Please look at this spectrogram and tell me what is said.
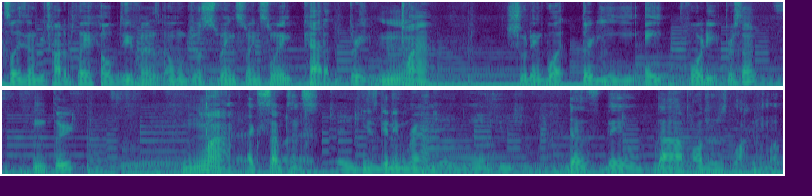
So he's gonna be trying to play help defense and we'll just swing, swing, swing. KAT at the three. Mwah. Shooting what 38, 40 percent from the three. Mwah. Acceptance. KD, He's getting ran. KD and PG. Does they? Uh, Paul George is locking him up.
